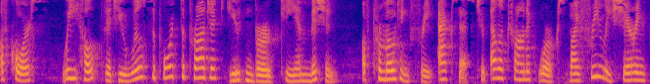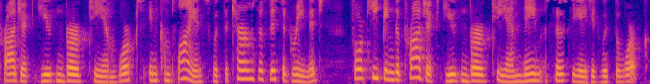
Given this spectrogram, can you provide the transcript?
Of course, we hope that you will support the Project Gutenberg TM mission of promoting free access to electronic works by freely sharing Project Gutenberg TM works in compliance with the terms of this agreement for keeping the Project Gutenberg TM name associated with the work.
